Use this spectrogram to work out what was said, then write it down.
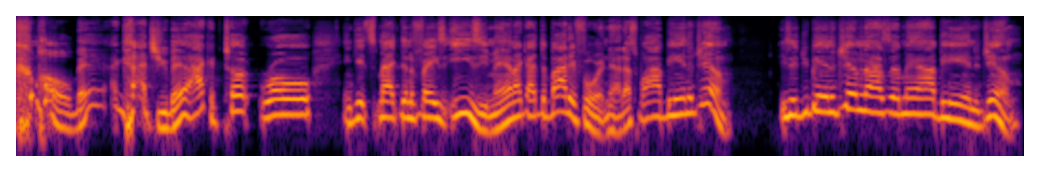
come on, man. I got you, man. I could tuck, roll, and get smacked in the face easy, man. I got the body for it now. That's why I be in the gym. He said, You be in the gym now? I said, Man, I be in the gym.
